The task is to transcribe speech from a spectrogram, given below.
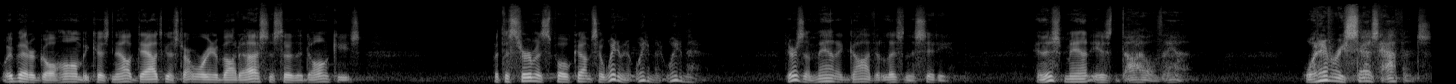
We better go home because now dad's going to start worrying about us instead of the donkeys. But the servant spoke up and said, Wait a minute, wait a minute, wait a minute. There's a man of God that lives in the city, and this man is dialed in. Whatever he says happens.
